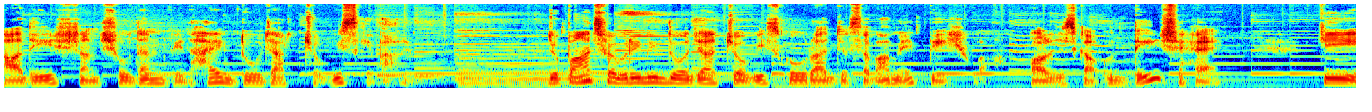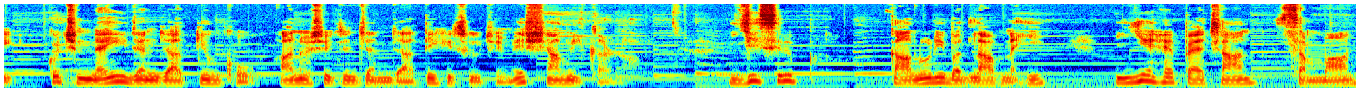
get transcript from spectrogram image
आदेश संशोधन विधायक 2024 के बारे में, जो 5 फरवरी 2024 को राज्यसभा में पेश हुआ और जिसका उद्देश्य है कि कुछ नई जनजातियों को अनुसूचित जनजाति की सूची में शामिल करना। ये सिर्फ़ कानूनी बदलाव नहीं, ये है पहचान, सम्मान,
